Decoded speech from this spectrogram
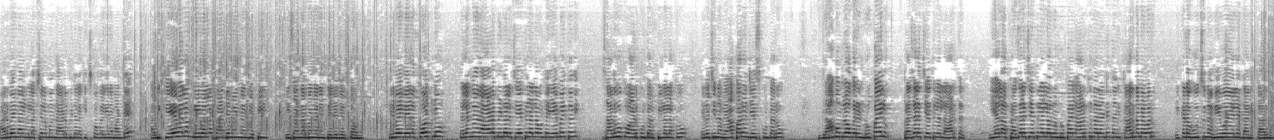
అరవై నాలుగు లక్షల మంది ఆడబిడ్డలకు ఇచ్చుకోగలిగినామంటే అది కేవలం మీ వల్ల సాధ్యమైందని చెప్పి ఈ సందర్భంగా నేను తెలియజేస్తా ఉన్నా. ఇరవై వేల కోట్లు తెలంగాణ ఆడబిడ్డల చేతులలో ఉంటే ఏమైతుంది? చదువుకు వాడుకుంటారు పిల్లలకు ఏదో చిన్న వ్యాపారం చేసుకుంటారు. గ్రామంలో ఒక రెండు రూపాయలు ప్రజల చేతులలో ఆడుతుంది. ఇలా ప్రజల చేతులలో రెండు రూపాయలు ఆడుతున్నారంటే దానికి కారణం ఎవరు? ఇక్కడ కూర్చున్న వివోఏలే దానికి కారణం.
